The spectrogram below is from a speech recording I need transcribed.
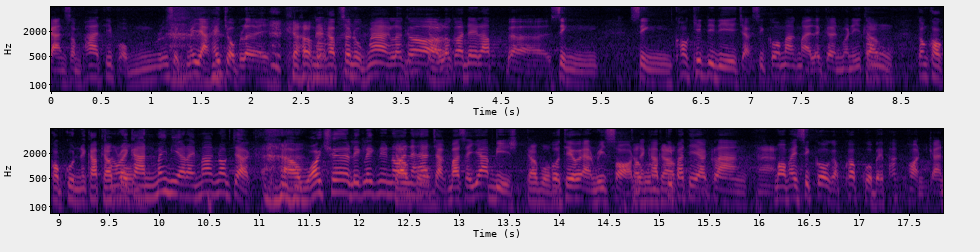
การสัมภาษณ์ที่ผมรู้สึกไม่อยากให้จบเลยครับนะครับสนุกมากแล้วก็ครับแล้วก็ได้รับเอ่อสิ่งสิ่งข้อคิดดีๆ จากซิโก้มากมายเหลือเกินวันนี้ต้องครับต้องขอขอบคุณนะครับครับทางรายการไม่มีอะไรมากนอกจากวอชเชอร์เล็กๆ น้อยๆนะครัฮะบผมจากบาซายาบีชครับผมโฮเทลแอนด์รีสอร์ทขอบคุนะณครับครับที่พัทยากลาง ฮะมอบให้ซิโก้กับครอบครัวไปพักผ่อนกัน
